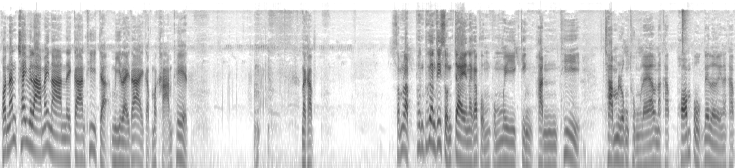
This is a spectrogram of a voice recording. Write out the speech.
เพราะนั้นใช้เวลาไม่นานในการที่จะมีรายได้กับมะขามเทศ นะครับสำหรับเพื่อนๆที่สนใจนะครับผมผมมีกิ่งพันธุ์ที่ชำลงถุงแล้วนะครับ พร้อมปลูกได้เลยนะครับ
